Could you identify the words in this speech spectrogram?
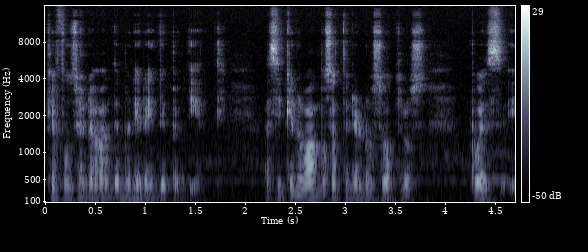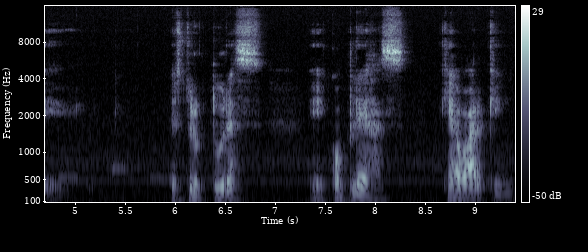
que funcionaban de manera independiente. Así que no vamos a tener nosotros pues eh, estructuras eh, complejas que abarquen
